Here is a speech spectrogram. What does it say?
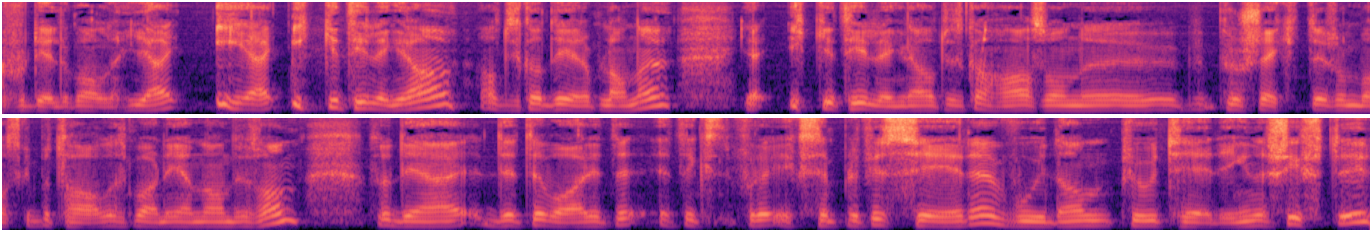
fordeler på alle. Jeg, jeg er ikke tilhenger av at vi skal dele opp landet. Jeg er ikke tilhenger av at vi skal ha sånne prosjekter som bare skal betales bare det ene og andre sånn. Så det er, Dette var et, et, for å eksemplifisere hvordan prioriteringene skifter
